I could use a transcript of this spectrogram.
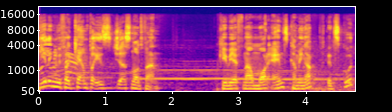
dealing with a camper is just not fun. Okay, we have now more Ents coming up. That's good.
